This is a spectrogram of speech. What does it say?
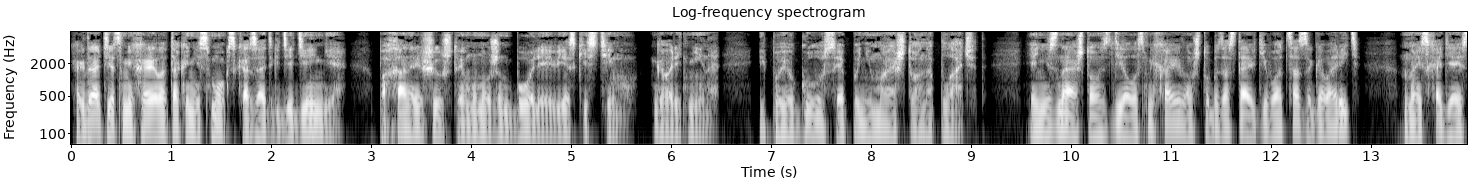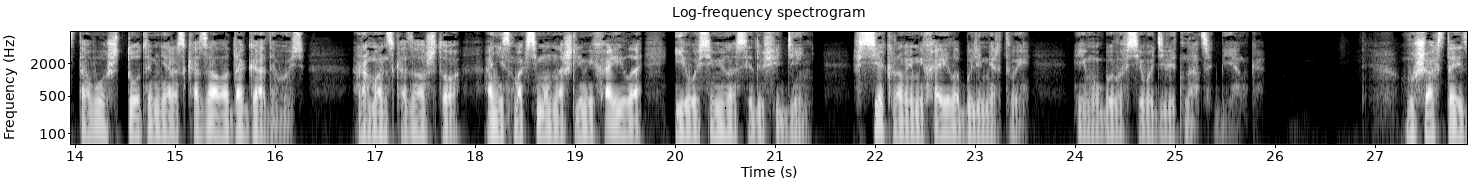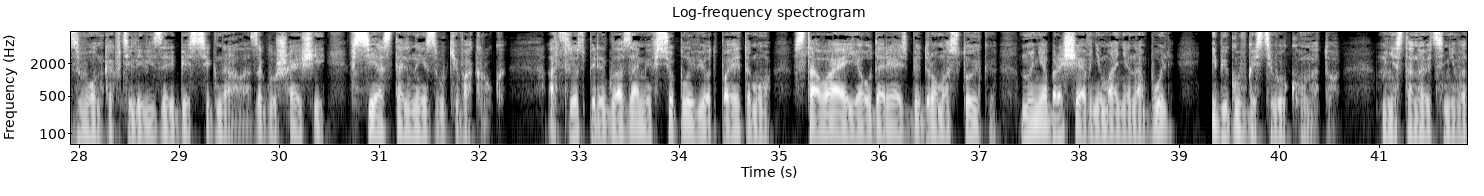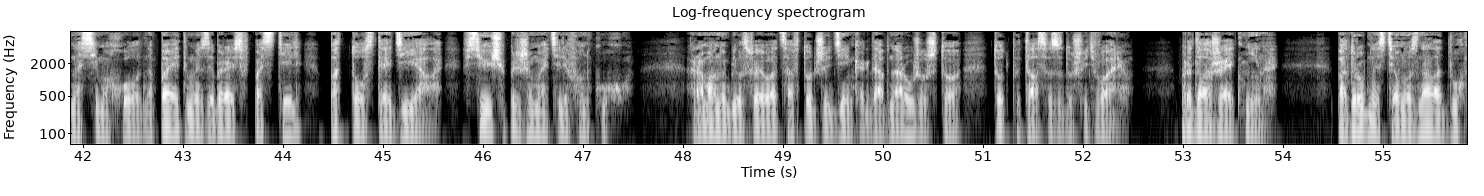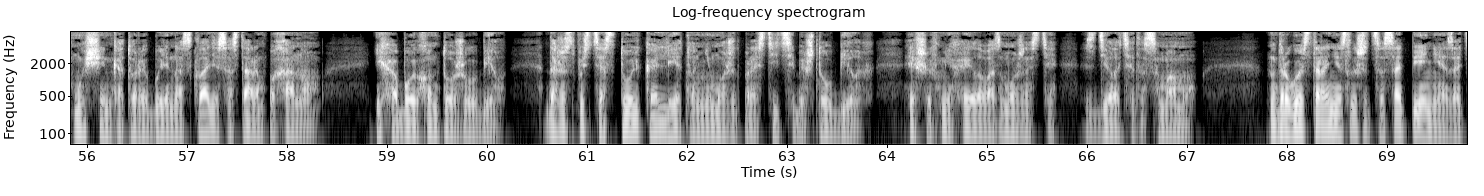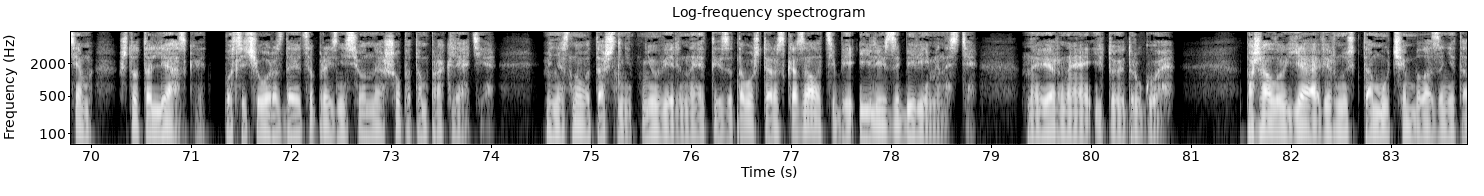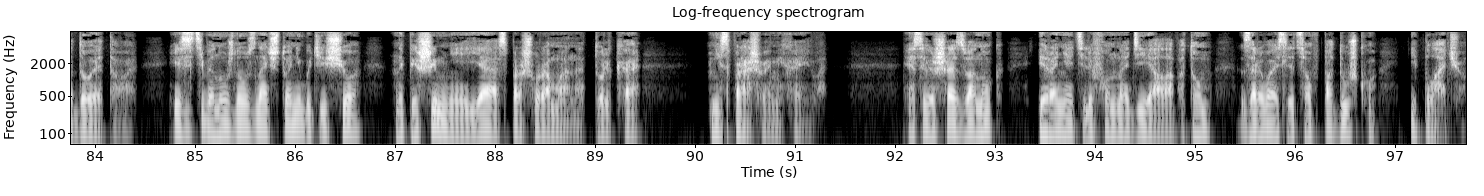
Когда отец Михаила так и не смог сказать, где деньги, Пахан решил, что ему нужен более веский стимул, говорит Нина, и по ее голосу я понимаю, что она плачет. Я не знаю, что он сделал с Михаилом, чтобы заставить его отца заговорить, но, исходя из того, что ты мне рассказала, догадываюсь. Роман сказал, что они с Максимом нашли Михаила и его семью на следующий день. Все, кроме Михаила, были мертвы. Ему было всего девятнадцать, Бьянка. В ушах стоит звон, как в телевизоре без сигнала, заглушающий все остальные звуки вокруг. От слез перед глазами все плывет, поэтому, вставая, я ударяюсь бедром о стойку, но не обращая внимания на боль, и бегу в гостевую комнату. Мне становится невыносимо холодно, поэтому я забираюсь в постель под толстое одеяло, все еще прижимая телефон к уху. Роман убил своего отца в тот же день, когда обнаружил, что тот пытался задушить Варю. Продолжает Нина. Подробности он узнал от двух мужчин, которые были на складе со старым паханом. Их обоих он тоже убил. Даже спустя столько лет он не может простить себе, что убил их, лишив Михаила возможности сделать это самому. На другой стороне слышится сопение, затем что-то лязгает, после чего раздается произнесенное шепотом проклятие. Меня снова тошнит, не уверена, это из-за того, что я рассказала тебе, или из-за беременности. Наверное, и то, и другое. Пожалуй, я вернусь к тому, чем была занята до этого. Если тебе нужно узнать что-нибудь еще, напиши мне, и я спрошу Романа. Только не спрашивай Михаила. Я совершаю звонок и роняю телефон на одеяло, а потом зарываюсь лицом в подушку и плачу.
